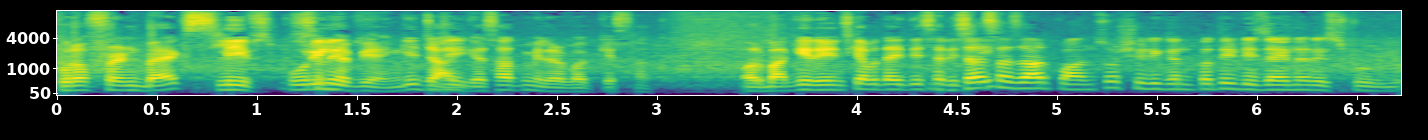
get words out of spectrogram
पूरा फ्रंट बैक स्लीव्स पूरी Sleeves, हैवी आएँगी जाल के साथ मिरर वर्क के साथ। और बाकी रेंज क्या बताई थी सर दस हज़ार पाँच सौ श्री गणपति डिज़ाइनर स्टूडियो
